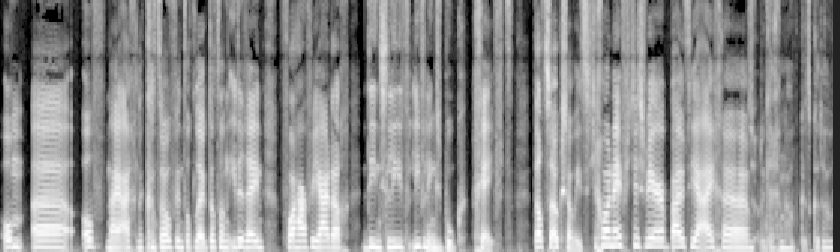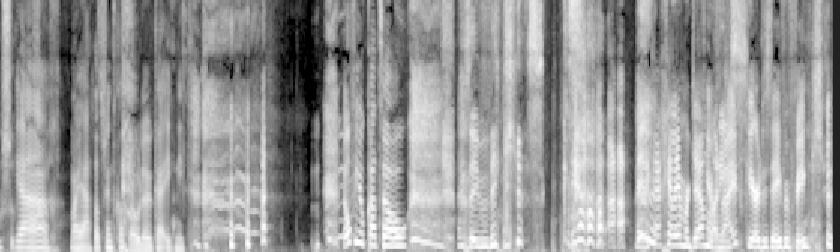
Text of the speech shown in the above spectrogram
om, of nou ja, eigenlijk Cato vindt dat leuk, dat dan iedereen voor haar verjaardag diens lief- lievelingsboek geeft. Dat is ook zoiets. Dat je gewoon eventjes weer buiten je eigen... Zo, dan krijg je een hoop kut cadeaus. Ja, maar ja, dat vindt Cato leuk, hè? Ik niet. Love you, Cato. Zeven vinkjes. Nee, dan krijg je alleen maar vijf keer de zeven vinkjes.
